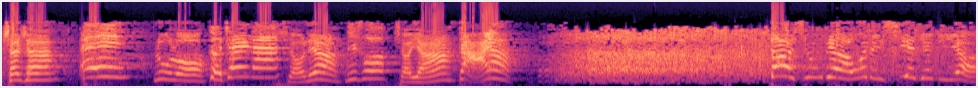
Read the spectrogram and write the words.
珊珊、哎，露露、搁这儿呢。小亮、您说小杨，干啥呀？大兄弟啊，我得谢谢你呀、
